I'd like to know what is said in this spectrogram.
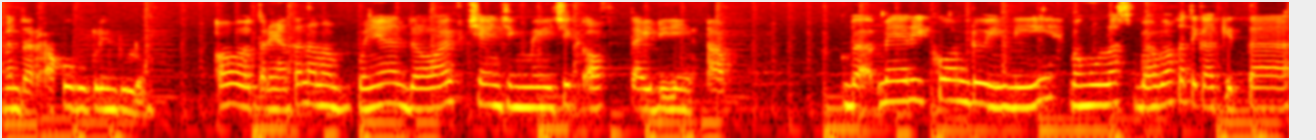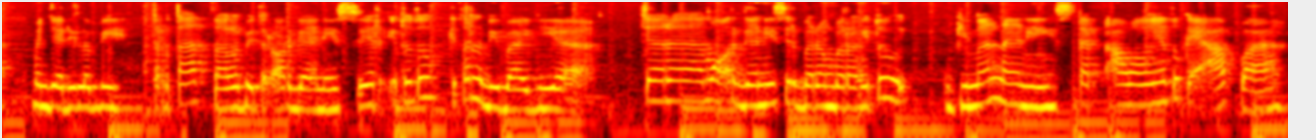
Bentar, aku googling dulu. Oh, ternyata nama bukunya The Life Changing Magic of Tidying Up. Mbak Mary Kondo ini mengulas bahwa ketika kita menjadi lebih tertata, lebih terorganisir, itu tuh kita lebih bahagia. Cara mau organisir barang-barang itu gimana nih? Step awalnya tuh kayak apa?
